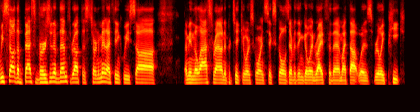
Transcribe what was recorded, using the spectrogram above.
we saw the best version of them throughout this tournament. I think we saw, I mean, the last round in particular, scoring six goals, everything going right for them. I thought was really peak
